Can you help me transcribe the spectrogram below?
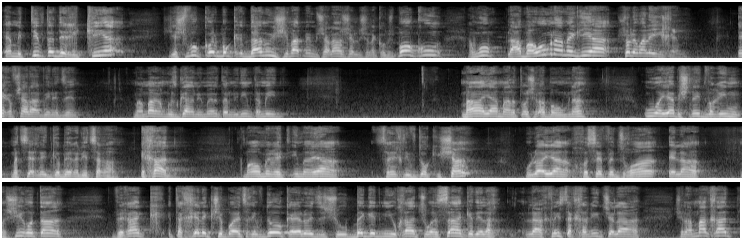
היה מטיבתא דרקיע, ישבו כל בוקר, דנו ישיבת ממשלה של, של הקדוש ברוך הוא, אמרו, לאבא אומנה מגיע, שולם עליכם. איך אפשר להבין את זה? מאמר המוסגר, אני אומר לתלמידים תמיד, מה היה מעלתו של אבא אומנה? הוא היה בשני דברים מצליח להתגבר על יצריו. אחד, כמו אומרת, אם היה צריך לבדוק אישה, הוא לא היה חושף את זרועה, אלא משאיר אותה, ורק את החלק שבו היה צריך לבדוק, היה לו איזשהו בגד מיוחד שהוא עשה כדי להכניס את החריץ של, של המחט,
